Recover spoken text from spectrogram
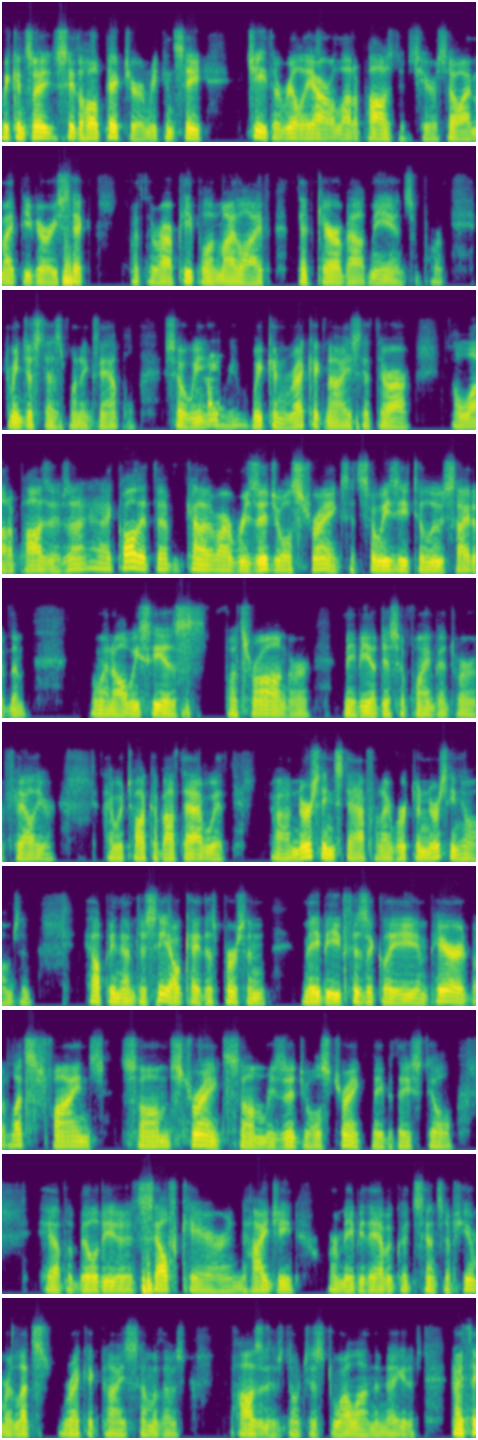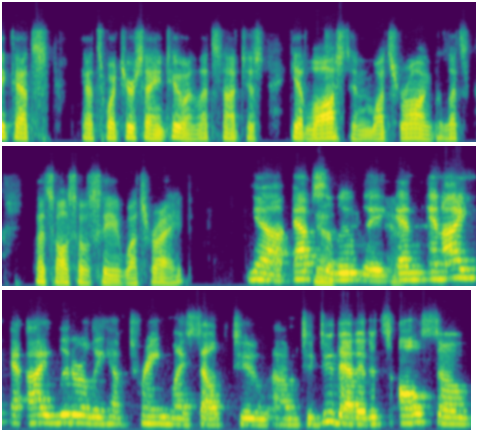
we can see, see the whole picture and we can see gee there really are a lot of positives here. So i might be very sick but there are people in my life that care about me and support i mean just as one example. So we, we, we can recognize that there are a lot of positives. And I, I call it the kind of our residual strengths. It's so easy to lose sight of them when all we see is what's wrong or maybe a disappointment or a failure. I would talk about that with uh, nursing staff when I worked in nursing homes and helping them to see, okay, this person may be physically impaired, but let's find some strength, some residual strength. Maybe they still have ability to self-care and hygiene, or maybe they have a good sense of humor. Let's recognize some of those positives. Don't just dwell on the negatives. And I think that's that's what you're saying too. And let's not just get lost in what's wrong, but let's let's also see what's right. Yeah, absolutely. Yeah. And and I I literally have trained myself to um, to do that. And it's also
